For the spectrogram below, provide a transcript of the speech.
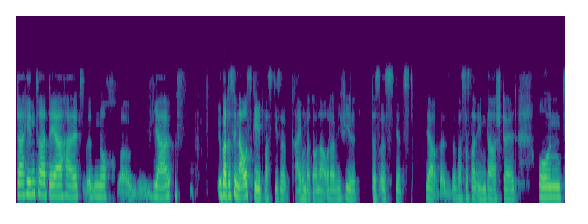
dahinter, der halt noch äh, ja, über das hinausgeht, was diese 300 Dollar oder wie viel das ist jetzt, ja, was das dann eben darstellt. Und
